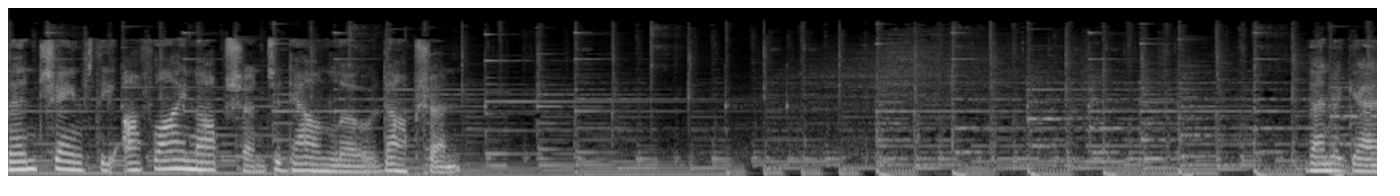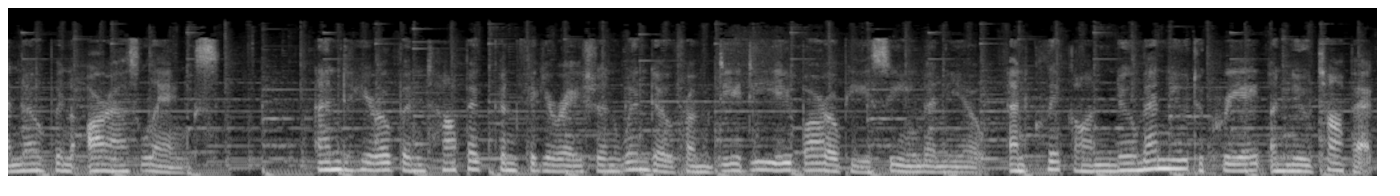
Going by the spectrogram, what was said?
Then change the offline option to download option. Then again open RSLinx. And here open topic configuration window from DDE Bar PC menu and click on new menu to create a new topic.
